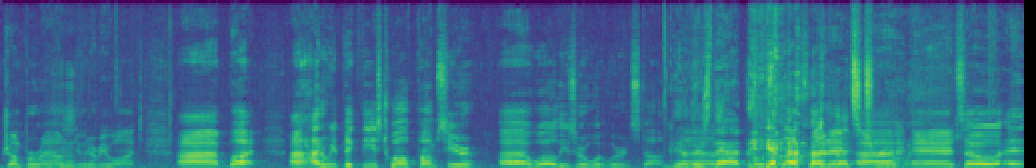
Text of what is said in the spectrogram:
Jump around, do whatever you want. Uh, but uh, how do we pick these 12 pumps here? Uh, well, these are what were in stock. Yeah, there's that. Post Black Friday. that's true. and so uh,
